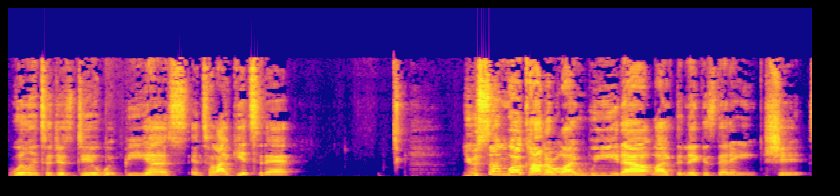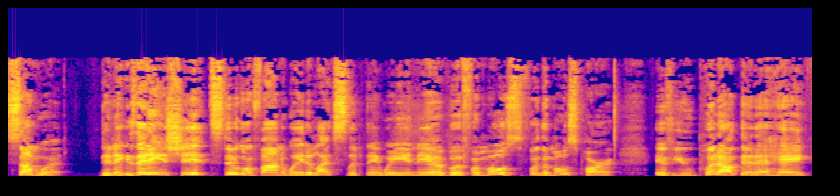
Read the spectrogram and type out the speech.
willing to just deal with BS until I get to that, you somewhat kind of like weed out like the niggas that ain't shit. Somewhat. The niggas that ain't shit still gonna find a way to like slip their way in there. But for most for the most part, if you put out there that hey,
